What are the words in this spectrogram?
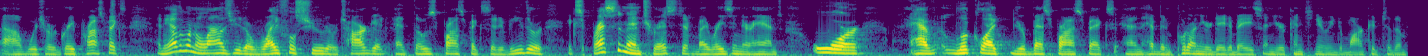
uh, which are great prospects. And the other one allows you to rifle shoot or target at those prospects that have either expressed an interest by raising their hands or have look like your best prospects and have been put on your database and you're continuing to market to them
